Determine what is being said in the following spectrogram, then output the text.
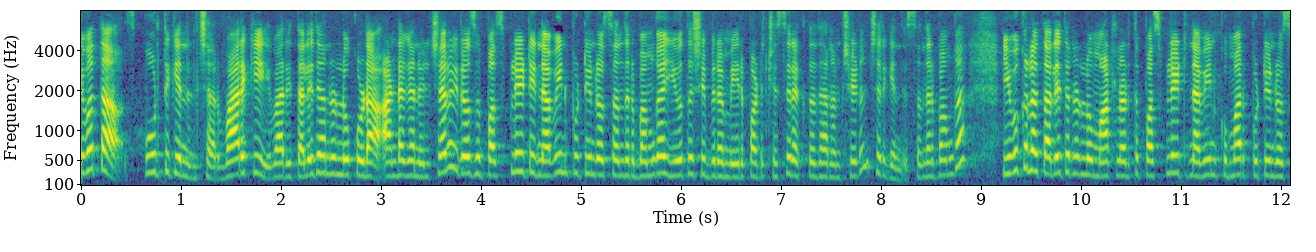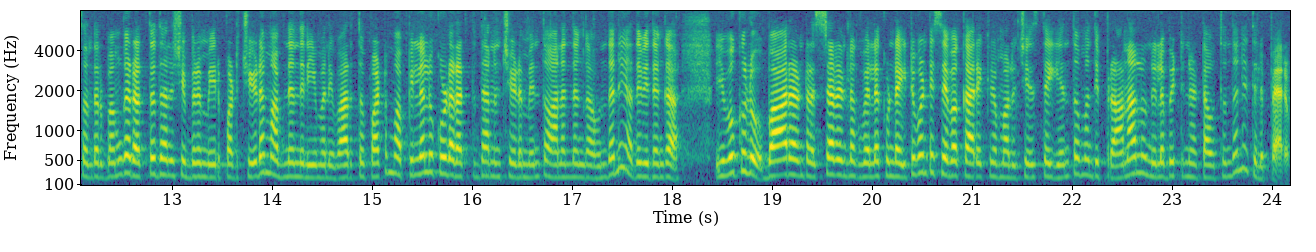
యువత స్ఫూర్తికి నిలిచారు. వారికి వారి తల్లిదండ్రులు కూడా అండగా నిలిచారు. ఈరోజు పసుపులేటి నవీన్ పుట్టినరోజు సందర్భంగా యువత శిబిరం ఏర్పాటు చేసి రక్తదానం చేయడం జరిగింది. సందర్భంగా యువకుల తల్లిదండ్రులు మాట్లాడుతూ పసుపులేటి నవీన్ కుమార్ పుట్టినరోజు సందర్భంగా రక్తదాన శిబిరం ఏర్పాటు చేయడం అభినందనీయమని వారితో పాటు మా పిల్లలు కూడా రక్తదానం చేయడం ఎంతో ఆనందంగా ఉందని అదేవిధంగా యువకులు బార్ అండ్ రెస్టారెంట్లకు వెళ్ళకుండా ఇటువంటి సేవా కార్యక్రమాలు చేస్తే ఎంతో మంది ప్రాణాలు నిలబెట్టినట్టు అవుతుందని తెలిపారు.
